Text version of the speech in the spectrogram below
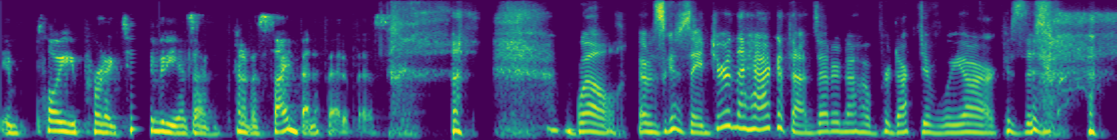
employee productivity as a kind of a side benefit of this. well, I was going to say during the hackathons, I don't know how productive we are because there's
